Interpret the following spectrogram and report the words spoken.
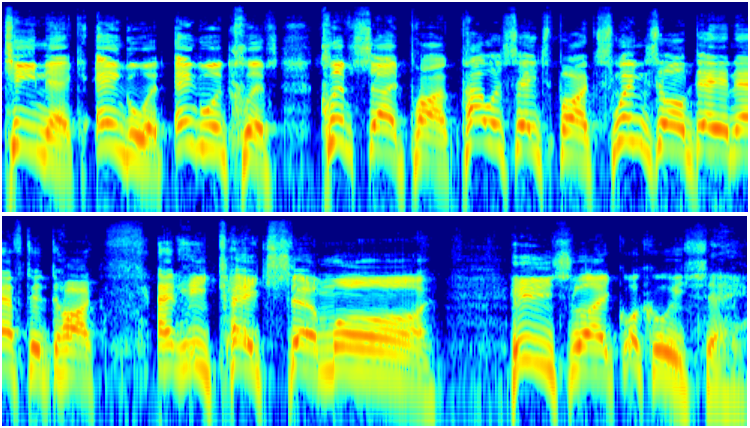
Teaneck, Englewood, Englewood Cliffs, Cliffside Park, Palisades Park, swings all day and after dark, and he takes them on. He's like, what can we say?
